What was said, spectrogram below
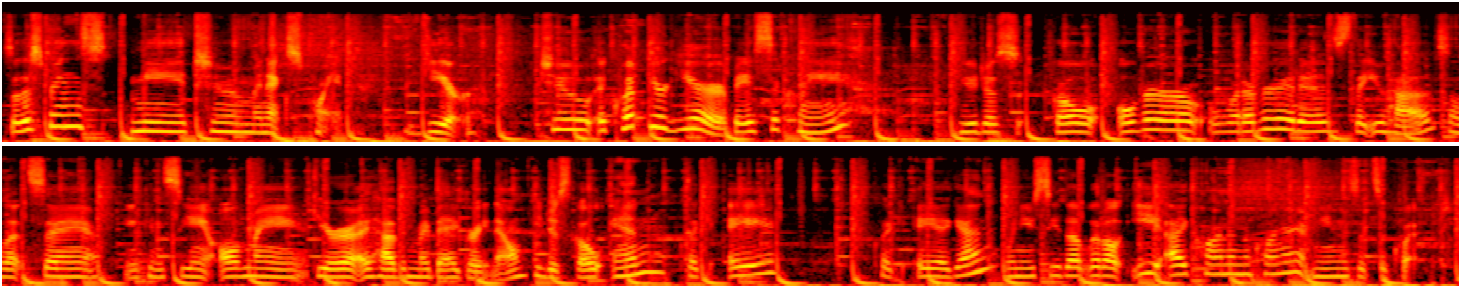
So this brings me to my next point, gear. To equip your gear, basically, you just go over whatever it is that you have. So let's say you can see all of my gear I have in my bag right now. You just go in, click A, click A again. When you see that little E icon in the corner, it means it's equipped.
